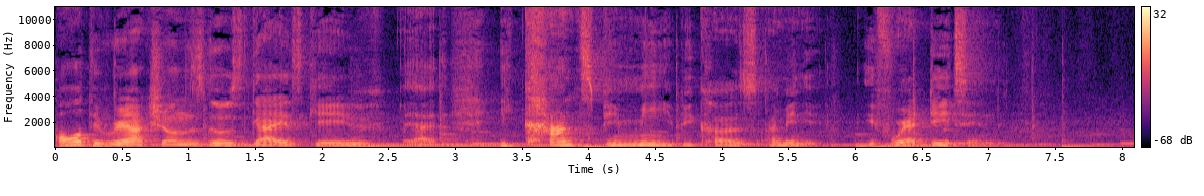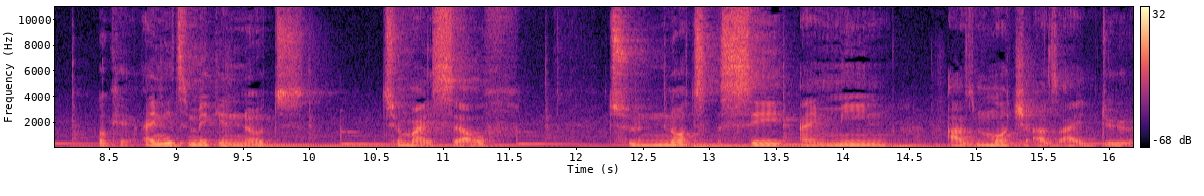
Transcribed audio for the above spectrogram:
all the reactions those guys gave uh, it can't be me because i mean if we're dating okay i need to make a note to myself to not say I mean as much as I do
